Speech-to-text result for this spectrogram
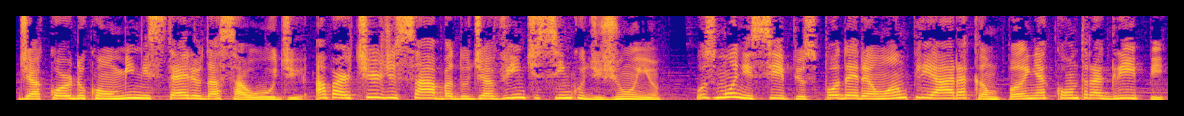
De acordo com o Ministério da Saúde, a partir de sábado, dia 25 de junho, os municípios poderão ampliar a campanha contra a gripe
